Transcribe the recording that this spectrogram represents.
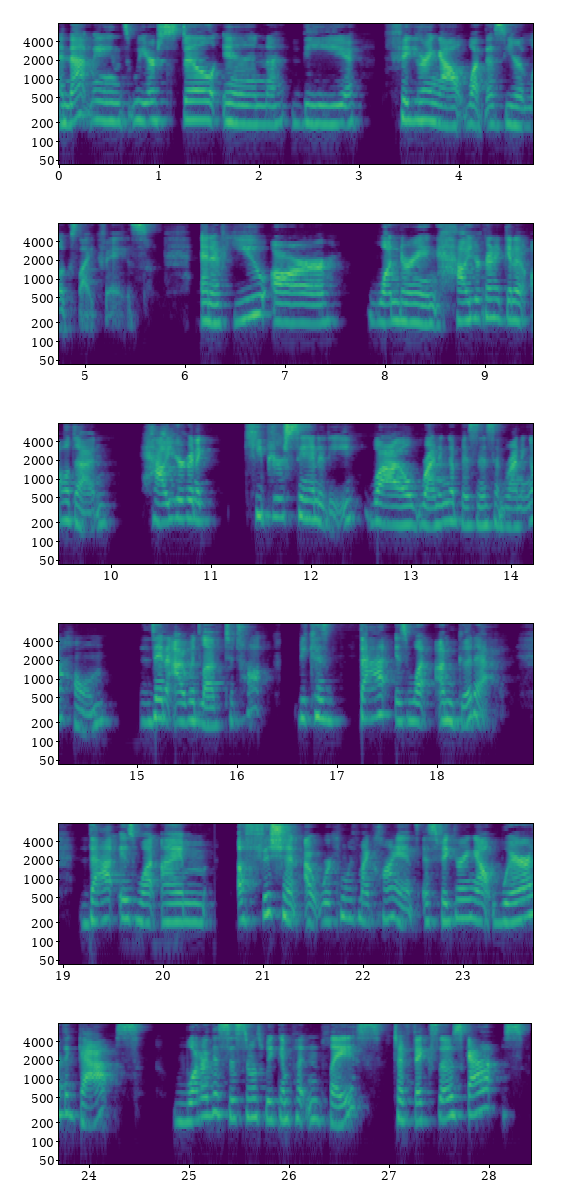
And that means we are still in the figuring out what this year looks like phase. And if you are wondering how you're going to get it all done, how you're going to keep your sanity while running a business and running a home, then I would love to talk because that is what I'm good at. That is what I'm efficient at working with my clients is figuring out where are the gaps what are the systems we can put in place to fix those gaps?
